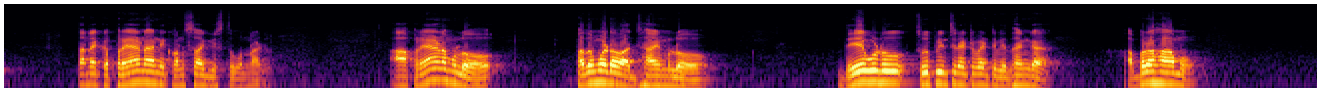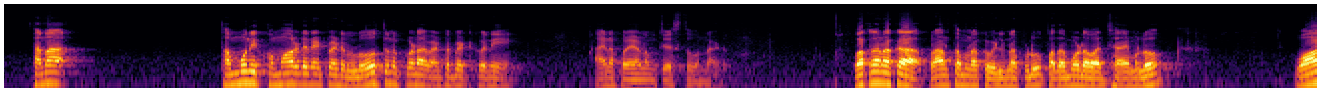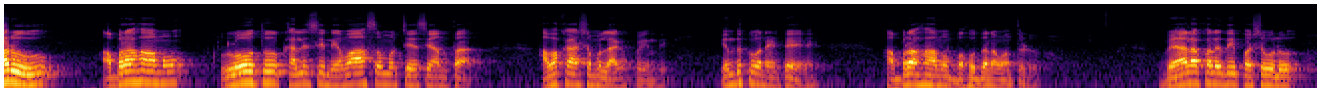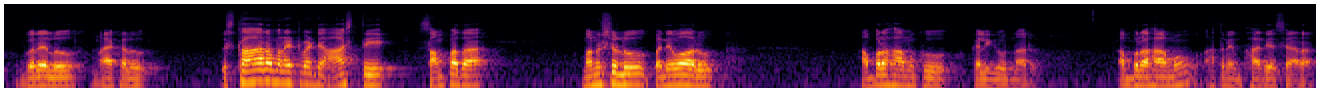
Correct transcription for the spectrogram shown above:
తన యొక్క ప్రయాణాన్ని కొనసాగిస్తూ ఉన్నాడు. ఆ ప్రయాణంలో పదమూడవ అధ్యాయంలో దేవుడు చూపించినటువంటి విధంగా అబ్రహాము తన తమ్ముని కుమారుడైనటువంటి లోతును కూడా వెంటబెట్టుకొని ఆయన ప్రయాణం చేస్తూ ఉన్నాడు. ఒకనొక ప్రాంతమునకు వెళ్ళినప్పుడు పదమూడవ అధ్యాయంలో వారు అబ్రహాము లోతు కలిసి నివాసము చేసే అంత అవకాశము లేకపోయింది. ఎందుకు అని అంటే అబ్రహాము బహుధనవంతుడు. వేల కొలది పశువులు గొర్రెలు మేకలు విస్తారమైనటువంటి ఆస్తి సంపద మనుషులు పనివారు అబ్రహాముకు కలిగి ఉన్నారు. అబ్రహాము అతని భార్య శారా.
